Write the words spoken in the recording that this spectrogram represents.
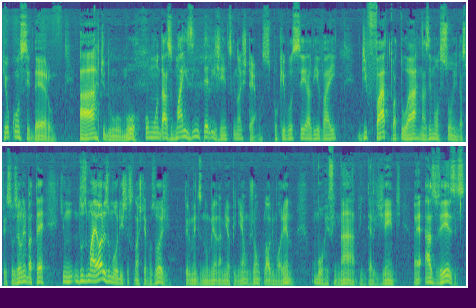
que eu considero a arte do humor como uma das mais inteligentes que nós temos, porque você ali vai de fato atuar nas emoções das pessoas. Eu lembro até que um dos maiores humoristas que nós temos hoje, pelo menos meu, na minha opinião, João Cláudio Moreno, humor refinado, inteligente, é, às vezes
